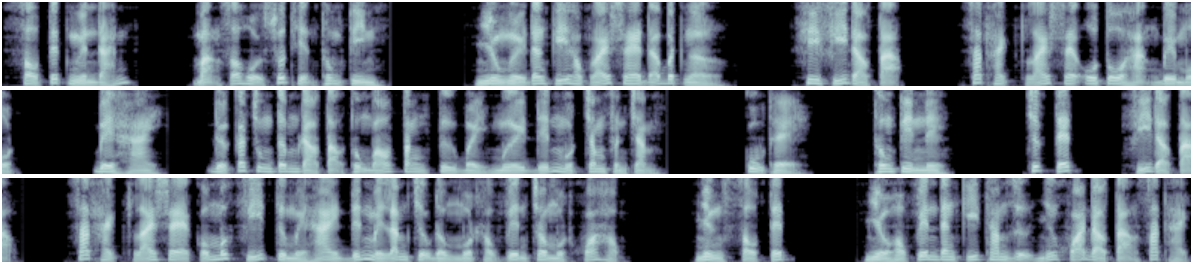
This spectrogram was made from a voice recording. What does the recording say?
sau Tết Nguyên đán, mạng xã hội xuất hiện thông tin nhiều người đăng ký học lái xe đã bất ngờ khi phí đào tạo, sát hạch lái xe ô tô hạng B1, B2 được các trung tâm đào tạo thông báo tăng từ 70 đến 100%. Cụ thể, thông tin nêu, trước Tết, phí đào tạo, sát hạch lái xe có mức phí từ 12 đến 15 triệu đồng một học viên cho một khóa học. Nhưng sau Tết, nhiều học viên đăng ký tham dự những khóa đào tạo sát hạch,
